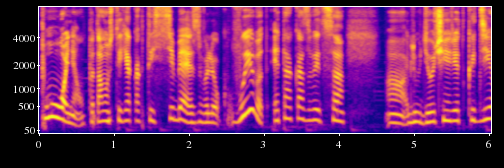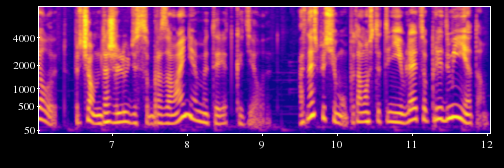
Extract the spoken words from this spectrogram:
понял, потому что я как-то из себя извлек вывод, это, оказывается, а, люди очень редко делают. Причем даже люди с образованием это редко делают. А знаешь почему? Потому что это не является предметом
